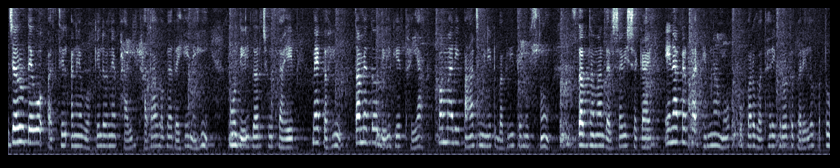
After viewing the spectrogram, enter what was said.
જરૂર તેઓ અસીલ અને વકીલોને ફાડી ખાધા વગર રહે નહીં. હું દિલગર છું સાહેબ. મેં કહ્યું, તમે તો દિલગીર થયા, પણ મારી પાંચ મિનિટ બગડી તેનું શું? શબ્દમાં દર્શાવી શકાય, એના કરતાં એમના મુખ ઉપર વધારે ક્રોધ ભરેલો હતો.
